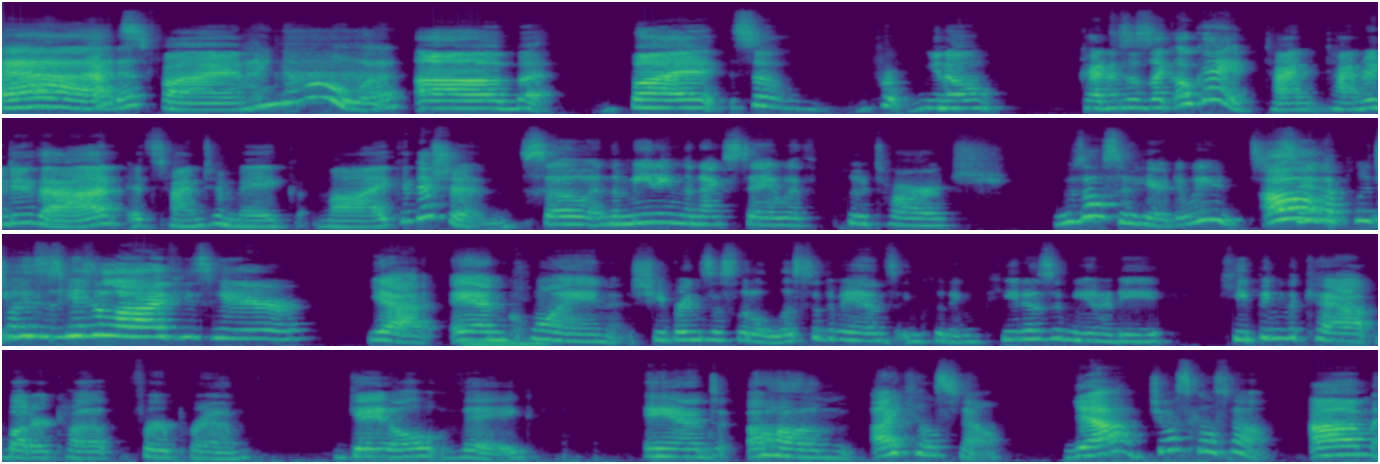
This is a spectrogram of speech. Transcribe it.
bad. that's fine I know. Um, but so you know, Katniss is like, okay, time time to do that. It's time to make my condition. So in the meeting the next day with Plutarch, who's also here. Did we say Oh, that Plutarch he's he's alive. He's here. Yeah, and Coin, she brings this little list of demands, including Peeta's immunity, keeping the cat Buttercup for Prim, Gale vague, and um, I kill Snow. Yeah. She wants to kill Snow. Um,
